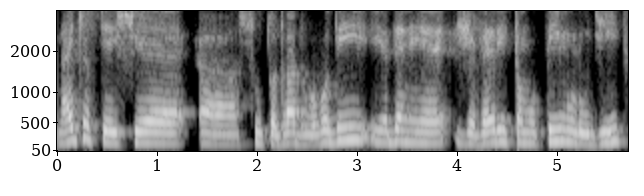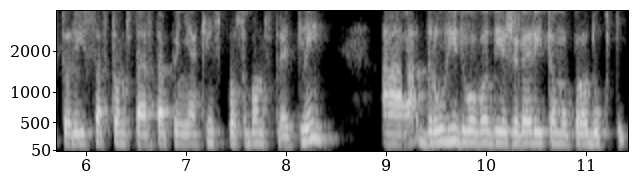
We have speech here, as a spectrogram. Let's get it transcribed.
najčastejšie e, sú to dva dôvody. Jeden je, že verí tomu týmu ľudí, ktorí sa v tom startupe nejakým spôsobom stretli. A druhý dôvod je, že verí tomu produktu. E,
